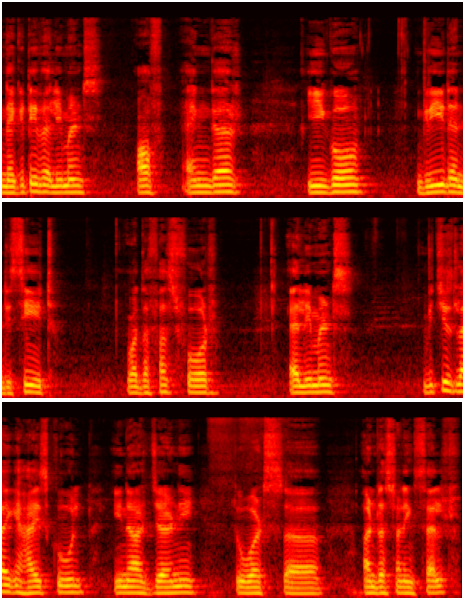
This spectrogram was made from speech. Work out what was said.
negative elements of anger, ego, greed, and deceit. Were the first four elements, which is like a high school in our journey towards uh, understanding self.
